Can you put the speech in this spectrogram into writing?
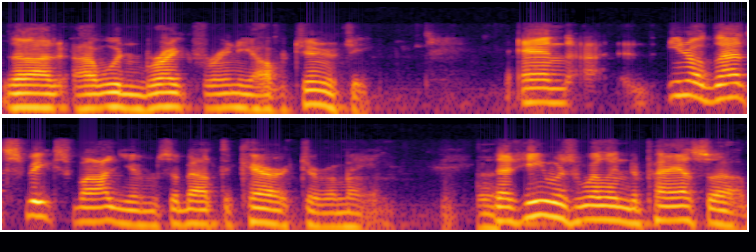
that I, I wouldn't break for any opportunity. And, you know, that speaks volumes about the character of a man. Uh-huh. That he was willing to pass up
